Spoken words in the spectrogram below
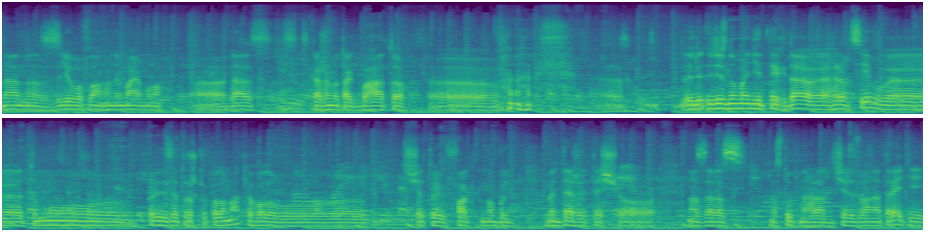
да, з лівого флангу не маємо, е, да, скажімо так, багато різноманітних да, гравців, е, тому прийдеться трошки поламати голову. Ще той факт, мабуть, бентежить те, що у нас зараз наступна гра через 2 на 3,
